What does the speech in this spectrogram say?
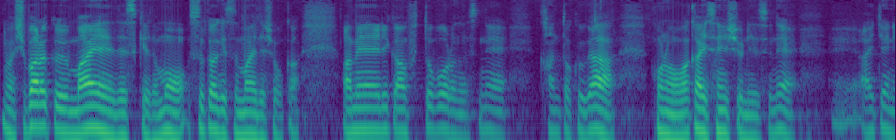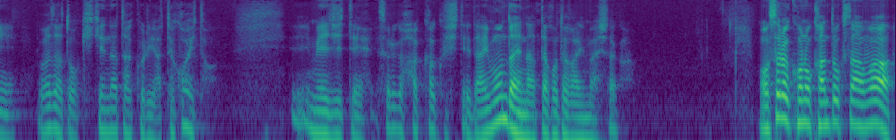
まあ、しばらく前ですけども、数ヶ月前でしょうか、アメリカンフットボールのですね、監督がこの若い選手にですね相手にわざと危険なタックルやってこいと命じてそれが発覚して大問題になったことがありましたがおそらくこの監督さんは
